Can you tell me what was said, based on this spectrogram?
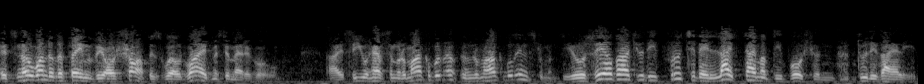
It's no wonder the fame of your shop is worldwide, Mr. Marivaux. I see you have some remarkable, uh, remarkable instruments. You say about you the fruits of a lifetime of devotion to the violin.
